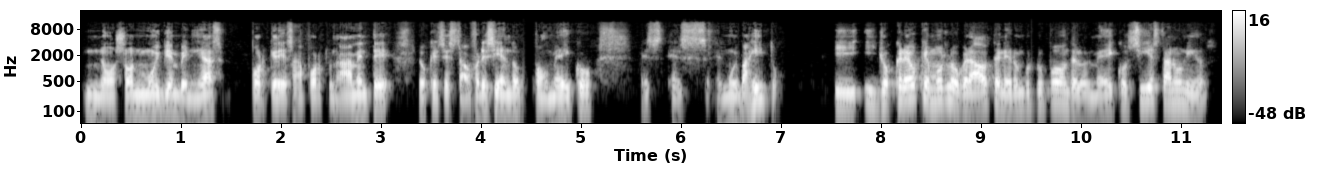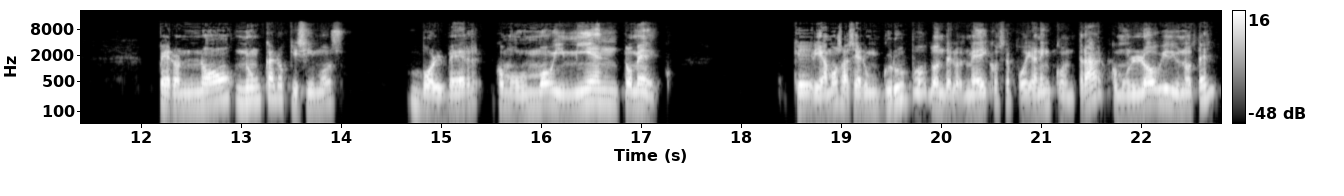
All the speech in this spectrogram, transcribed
no son muy bienvenidas porque desafortunadamente lo que se está ofreciendo para un médico es, es, muy bajito. Y, y, yo creo que hemos logrado tener un grupo donde los médicos sí están unidos, pero no, nunca lo quisimos volver como un movimiento médico. Queríamos hacer un grupo donde los médicos se podían encontrar como un lobby de un hotel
